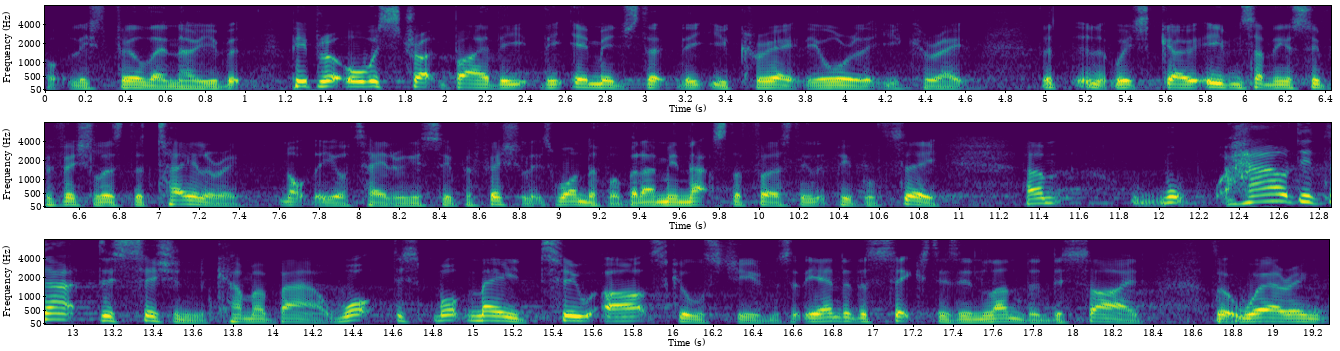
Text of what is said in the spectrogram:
or at least feel they know you, but people are always struck by the, the image that, that you create, the aura that you create, that, which go even something as superficial as the tailoring. Not that your tailoring is superficial, it's wonderful, but I mean, that's the first thing that people see. Um, how did that decision come about? What, what made two art school students at the end of the 60s in London decide that wearing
